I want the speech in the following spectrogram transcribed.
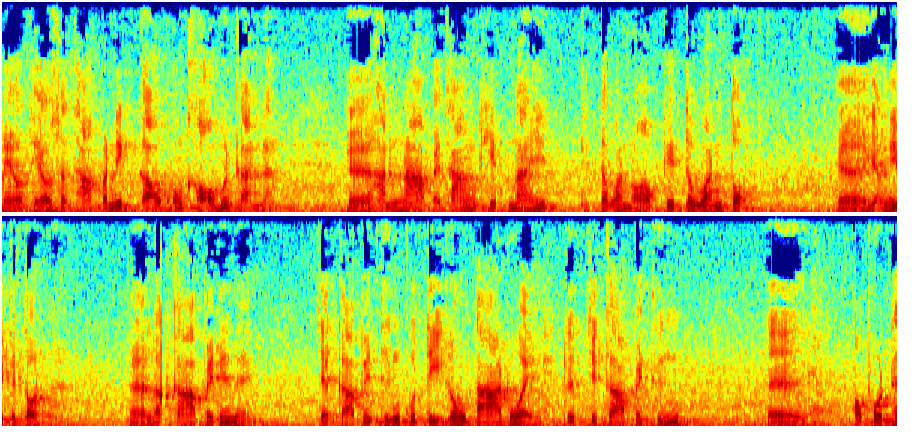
แนวแถวสถาปนิกเก่าของเขาเหมือนกันนะหันหน้าไปทางทิศไหนทิศตะวันออกทิศตะวันตกเอออย่างนี้เป็นต้นแล้วกาไปเนี่ยจะกาไปถึงกุฏิลงตาด้วยหรือจะกาไปถึงพระพุทธ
